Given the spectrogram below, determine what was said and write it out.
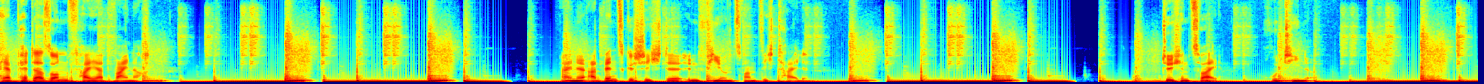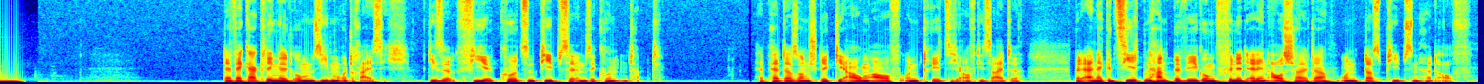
Herr Pettersson feiert Weihnachten. Eine Adventsgeschichte in 24 Teilen. Türchen 2. Routine. Der Wecker klingelt um 7.30 Uhr. Diese vier kurzen Piepse im Sekundentakt. Herr Pettersson schlägt die Augen auf und dreht sich auf die Seite. Mit einer gezielten Handbewegung findet er den Ausschalter und das Piepsen hört auf.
